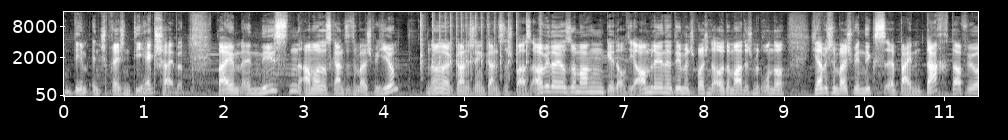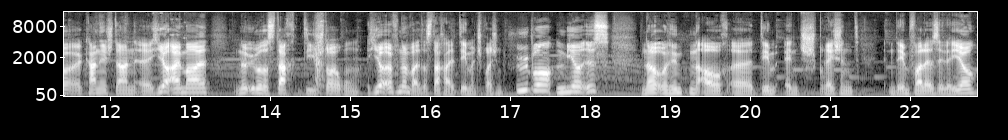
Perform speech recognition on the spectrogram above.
dementsprechend die Heckscheibe. Beim nächsten haben wir das Ganze zum Beispiel hier. Ne, da kann ich den ganzen Spaß auch wieder hier so machen. Geht auch die Armlehne dementsprechend automatisch mit runter. Hier habe ich zum Beispiel nichts äh, beim Dach. Dafür äh, kann ich dann äh, hier einmal ne, über das Dach die Steuerung hier öffnen, weil das Dach halt dementsprechend über mir ist. Ne, und hinten auch äh, dementsprechend, in dem Falle seht ihr hier,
